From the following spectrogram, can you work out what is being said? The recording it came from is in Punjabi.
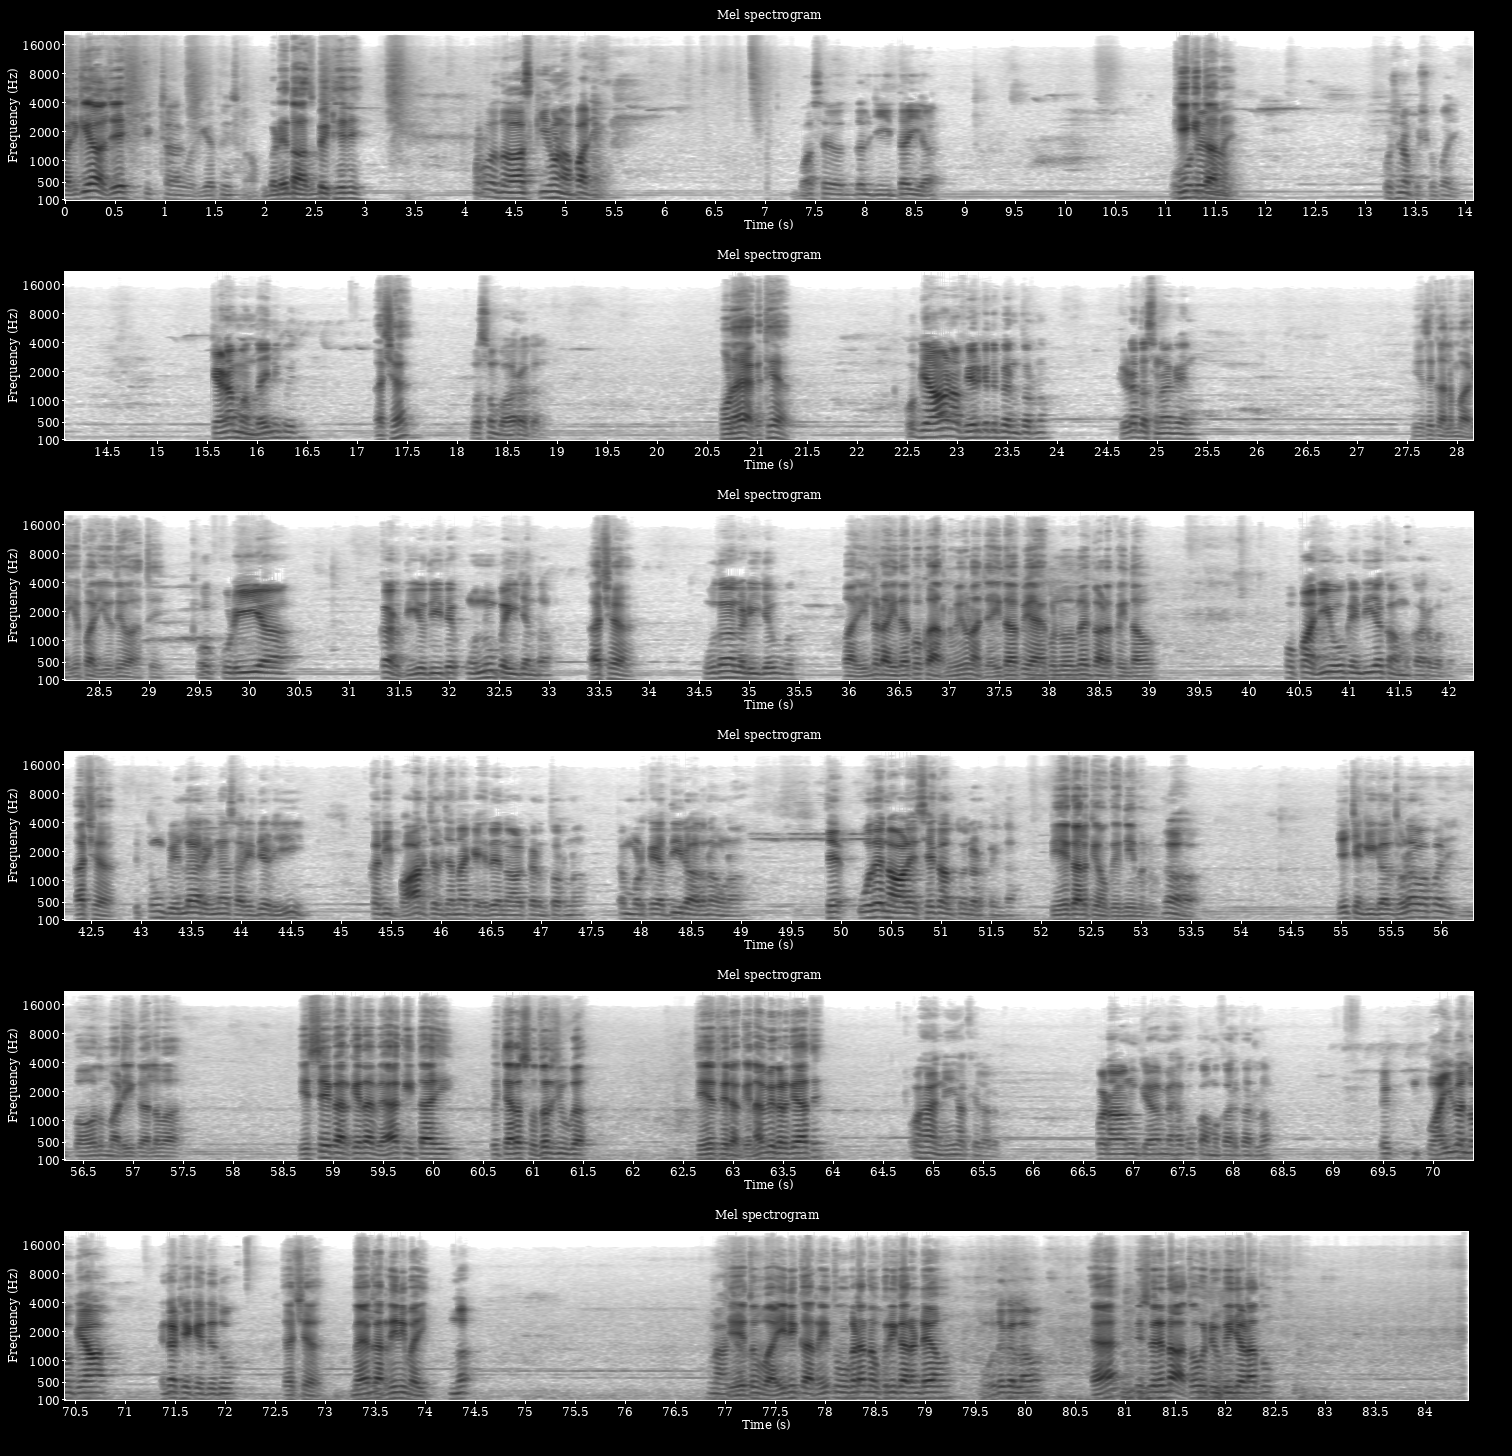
ਭਾਜੀ ਕੀ ਹਾਲ ਜੇ? ਠੀਕ ਠਾਕ ਵਧੀਆ ਤੁਸੀਂ ਸੁਣਾਓ? ਬੜੇ ਦਾਸ ਬੈਠੇ ਜੇ। ਉਹ ਉਦਾਸ ਕੀ ਹੋਣਾ ਭਾਜੀ? ਬਸ ਦਲਜੀਤ ਦਾ ਹੀ ਆ। ਕੀ ਕੀਤਾ ਨਾ- ਉਹਨੇ ਕੁਛ ਨਾ ਪੁੱਛੋ ਭਾਜੀ। ਕਹਿਣਾ ਮੰਨਦਾ ਹੀ ਨਹੀਂ ਕੋਈ। ਅੱਛਾ। ਬਸੋਂ ਬਾਹਰ ਆ ਗੱਲ। ਹੁਣ ਹੈ ਕਿੱਥੇ ਆ? ਉਹ ਗਿਆ ਹੋਣਾ ਫੇਰ ਕਿਤੇ ਫਿਰਨ ਤੁਰਨਾ। ਕਿਹੜਾ ਦੱਸਣਾ ਕਿਸੇ ਨੂੰ? ਇਹ ਤੇ ਗੱਲ ਮਾੜੀ ਆ ਭਾਜੀ ਉਹਦੇ ਵਾਸਤੇ। ਉਹ ਕੁੜੀ ਆ ਘਰ ਦੀ ਉਹਦੀ ਤੇ ਉਹਨੂੰ ਪਈ ਜਾਂਦਾ। ਅੱਛਾ। ਉਹਦੇ ਨਾਲ ਲੜੀ ਜਾਊਗਾ। ਭਾਜੀ ਲੜਾਈ ਦਾ ਕੋਈ ਕਾਰਨ ਵੀ ਹੋਣਾ ਚਾਹੀਦਾ ਵੀ ਐ ਕੋਲੋਂ ਉਹਨੇ ਗਲ ਪੈਂਦਾ ਉਹ। ਉਹ ਭਾਜੀ ਉਹ ਕਹਿੰਦੀ ਆ ਕੰਮਕਾਰ ਵੱਲੋਂ। ਅੱਛਾ। ਕਿ ਤੂੰ ਵਿਹਲਾ ਰਹਿਣਾ ਸਾਰੀ ਦਿਹਾੜੀ ਕਦੀ ਬਾਹਰ ਚਲ ਜਾਣਾ ਕਿਸੇ ਦੇ ਨਾਲ ਫਿਰਨ ਤੁਰਨਾ ਤੇ ਮੁੜ ਕੇ ਅੱਧੀ ਰਾਤ ਨਾ ਆਉਣਾ ਤੇ ਉਹਦੇ ਨਾਲ ਇਸੇ ਗੱਲ ਤੋਂ ਲੜ ਪੈਂਦਾ। ਵੀ ਇਹ ਗੱਲ ਕਿਉਂ ਕਹਿੰਦੀ ਮੈਨੂੰ? ਆਹੋ। ਇਹ ਚੰਗੀ ਗੱਲ ਥੋੜਾ ਵਾ ਭਾਜੀ। ਬਹੁਤ ਮਾੜੀ ਗੱਲ ਵਾ। ਇਸੇ ਕਰਕੇ ਦਾ ਵਿਆਹ ਕੀਤਾ ਸੀ ਵੀ ਚੱਲ ਸੁਧਰ ਜੂਗਾ। ਤੇ ਫਿਰ ਅੱਗੇ ਨਾ ਵਿਗੜ ਗਿਆ ਤੇ? ਉਹ ਹੈ ਨਹੀਂ ਆਖੇ ਲੱਗਦਾ। ਬੜਾ ਉਹਨੂੰ ਕਿਹਾ ਮੈਂ ਕੋਈ ਕੰਮ ਕਾਰ ਕਰ ਲਾ। ਤੇ ਵਾਈ ਵੱਲੋਂ ਕਿਹਾ ਕਹਿੰਦਾ ਠੇਕੇ ਦੇ ਦੋ। ਅੱਛਾ ਮੈਂ ਕਰਨੀ ਨਹੀਂ ਬਾਈ। ਨਾ। ਮੈਂ ਜੇ ਤੂੰ ਵਾਈ ਨਹੀਂ ਕਰਨੀ ਤੂੰ ਕਿਹੜਾ ਨੌਕਰੀ ਕਰਨ ਡਿਆ ਵਾ? ਉਹ ਤੇ ਗੱਲਾਂ ਵਾ। ਹੈ? ਵੀ ਸਵੇਰੇ ਨਹਾ ਧੋ ਕੇ ਡਿਊਟੀ ਜਾਣਾ ਤੂੰ।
